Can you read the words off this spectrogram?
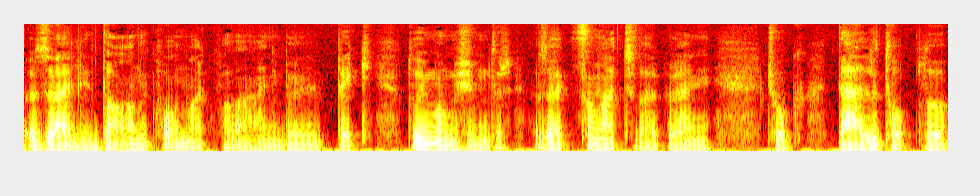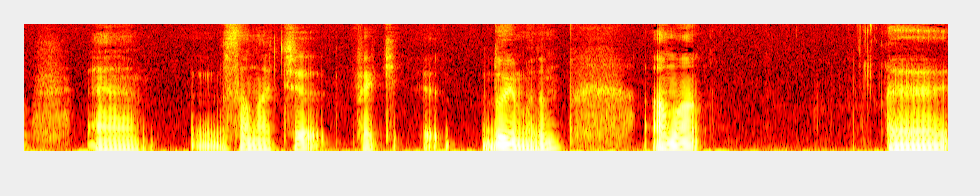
özelliği dağınık olmak falan hani böyle pek duymamışımdır. Özellikle sanatçılar böyle hani çok derli toplu e, sanatçı pek e, duymadım. Ama e,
